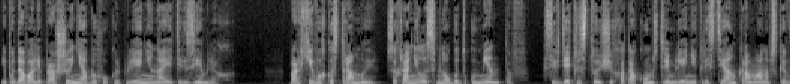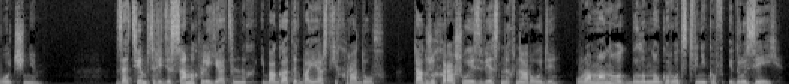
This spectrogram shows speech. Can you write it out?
и подавали прошение об их укреплении на этих землях. В архивах Костромы сохранилось много документов, свидетельствующих о таком стремлении крестьян к романовской вотчине. Затем среди самых влиятельных и богатых боярских родов, также хорошо известных в народе, у Романовых было много родственников и друзей –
